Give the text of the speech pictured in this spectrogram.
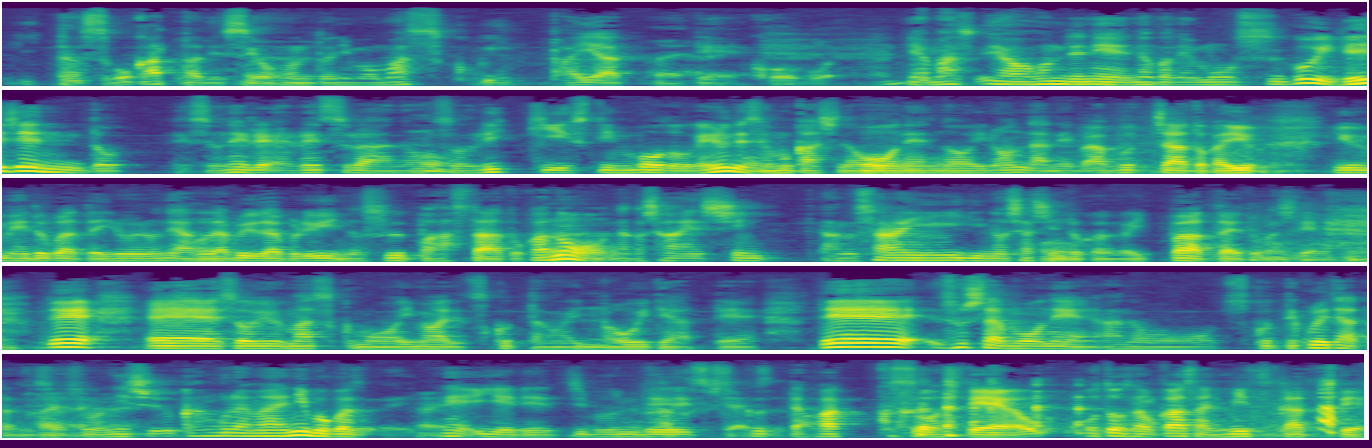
行ったらすごかったですよ、本当に。もうマスクいっぱいあって。はいはい。工房いや、ま、いや、ほんでね、なんかね、もうすごいレジェンドですよね、レレスラーの、うんそのリッキー・スティンボードとかいるんですよ、昔の往年のい。ろんなね、あブッチャーとかいう有名どころだったらいろいろね、あと WWE のスーパースターとかの、なんか写真、あの、サイン入りの写真とかがいっぱいあったりとかして、で、えーそういうマスクも今まで作ったのがいっぱい置いてあって、で、そしたらもうね、あの、作ってくれてあったんですよ。その2週間ぐらい前に僕はね、はい。家で自分で作ったファックスをして、お お父さんお母さんに見つかって、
